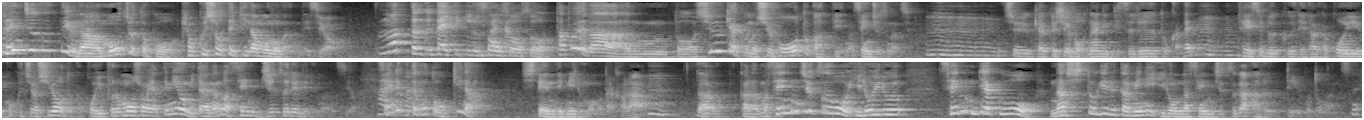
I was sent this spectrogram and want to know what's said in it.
戦術っていうのはもうちょっとこう局所的なものなんですよ。もっと具体的に。そうそうそう。例えばうんと集客の手法とかっていうのは戦術なんですよ。うんうんうん。集客手法何にするとかね、うんうん。Facebook でなんかこういう告知をしようとかこういうプロモーションをやってみようみたいなのは戦術レベルなんですよ、はい。戦略ってもっと大きな視点で見るものだから、うん。だからまあ戦術をいろいろ戦略を成し遂げるためにいろんな戦術があるっていうことなんですね。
